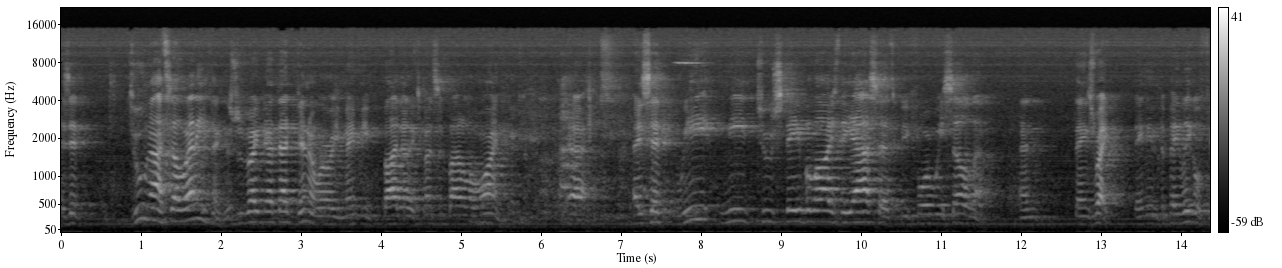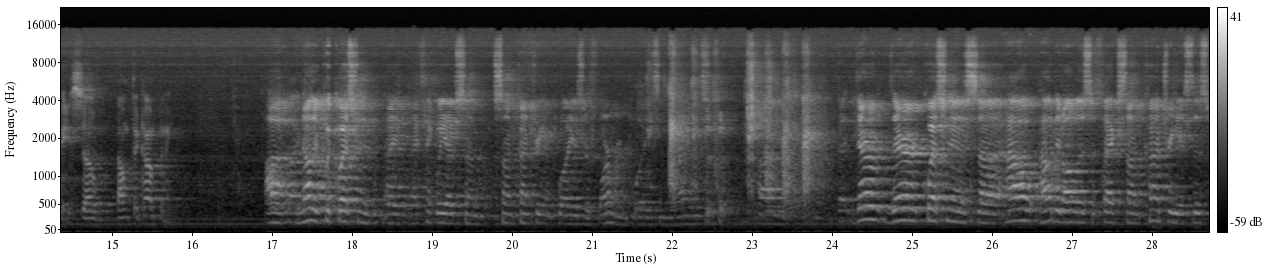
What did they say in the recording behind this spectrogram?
I said, do not sell anything. This was right at that dinner where he made me buy that expensive bottle of wine. I said, we need to stabilize the assets before we sell them. And Thane's right, they needed to pay legal fees, so dump the company. Uh, Another quick question, I, I think we have some Sun Country employees or former employees in the audience. Uh, Their, their question is, uh, how, how did all this affect Sun Country? Is this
